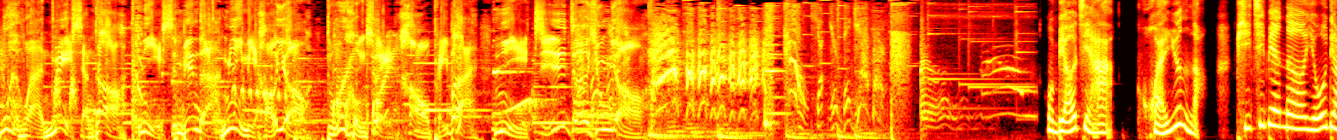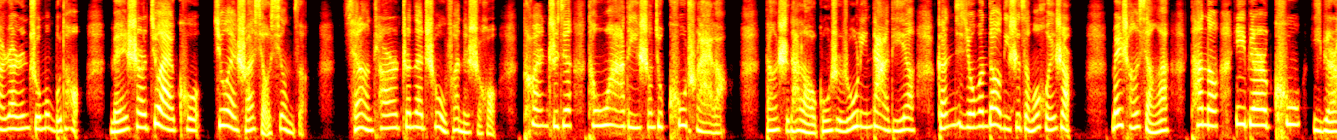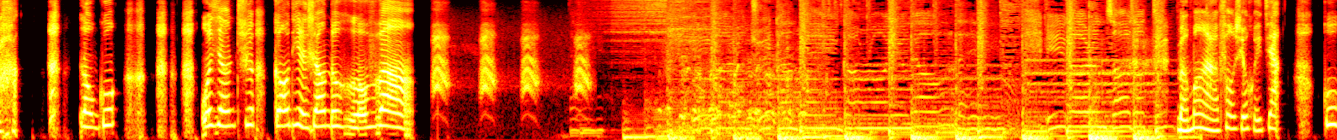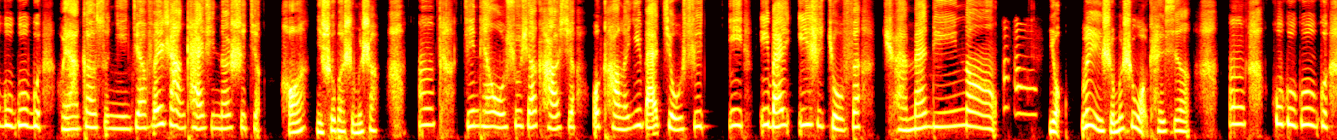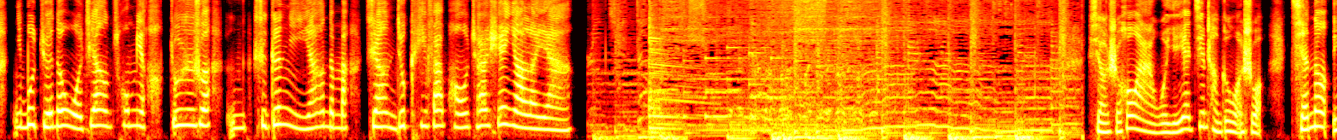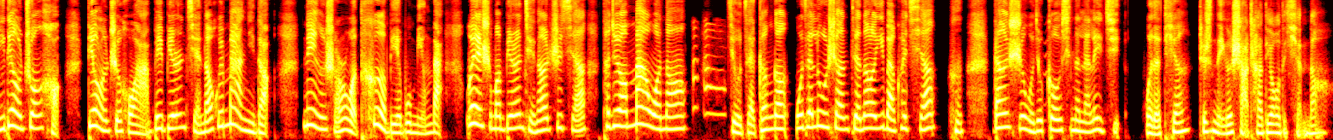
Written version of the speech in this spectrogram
万万没想到，你身边的秘密好友，独哄睡，好陪伴，你值得拥有。我表姐啊，怀孕了，脾气变得有点让人琢磨不透，没事儿就爱哭，就爱耍小性子。前两天正在吃午饭的时候，突然之间她哇的一声就哭出来了。当时她老公是如临大敌啊，赶紧就问到底是怎么回事儿。没成想啊，她呢一边哭一边喊：“ 老公，我想吃高铁上的盒饭。”萌萌啊，放学回家，姑姑姑姑，我要告诉你一件非常开心的事情。好啊，你说吧，什么事儿？嗯，今天我数学考试，我考了一百九十一一百一十九分，全班第一呢。哟，为什么是我开心？嗯，姑姑姑姑，你不觉得我这样聪明，就是说，嗯，是跟你一样的吗？这样你就可以发朋友圈炫耀了呀。小时候啊，我爷爷经常跟我说，钱呢一定要装好，掉了之后啊，被别人捡到会骂你的。那个时候我特别不明白，为什么别人捡到之前他就要骂我呢？就在刚刚，我在路上捡到了一百块钱，哼，当时我就高兴的来了一句：“我的天，这是哪个傻叉掉的钱呢？”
